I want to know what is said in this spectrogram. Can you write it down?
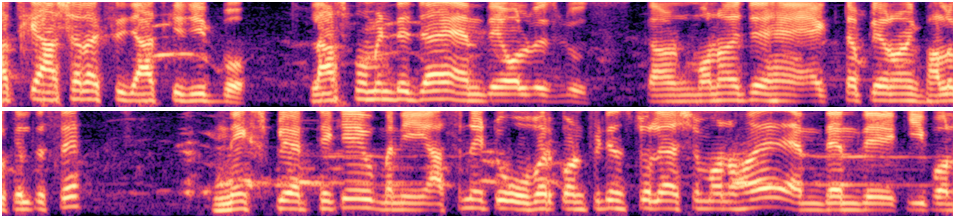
আজকে আশা রাখছি যে আজকে জিতবো। লাস্ট মোমেন্টে যায় অ্যান্ড দে অলওয়েজ লুজ কারণ মনে হয় যে হ্যাঁ একটা প্লেয়ার অনেক ভালো খেলতেছে নেক্সট প্লেয়ার থেকে মানে আসে না একটু ওভার কনফিডেন্স চলে আসে মনে হয় and then they keep on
